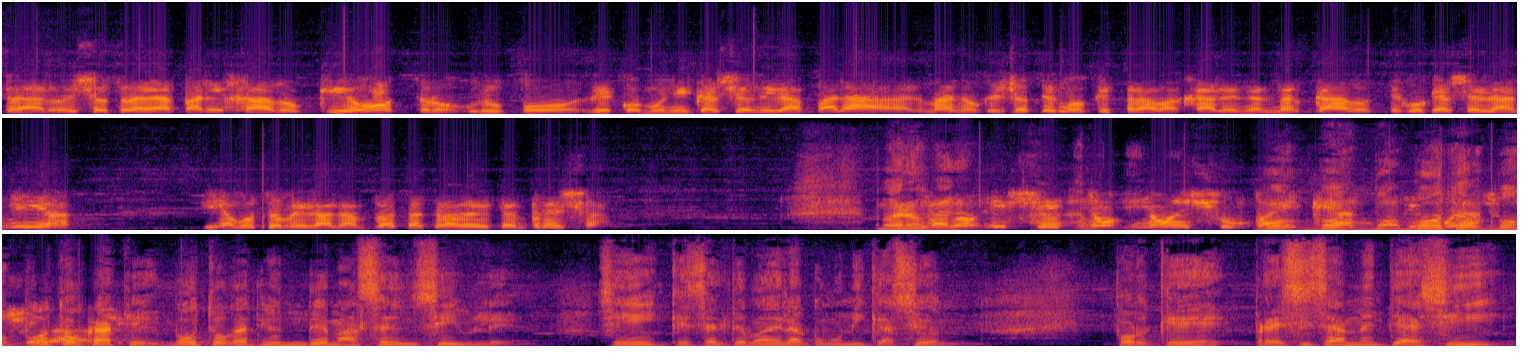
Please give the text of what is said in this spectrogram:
Claro, eso trae aparejado que otros grupos de comunicación digan, pará, hermano, que yo tengo que trabajar en el mercado, tengo que hacer la mía, y a vos te regalan plata a través de esta empresa. Bueno, Claro, ese no, no es un Vos, país que, vos- vos- que vos pueda to- vos- funcionar vos así. tocaste, vos tocaste un tema sensible, ¿sí? Que es el tema de la comunicación. Porque precisamente allí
